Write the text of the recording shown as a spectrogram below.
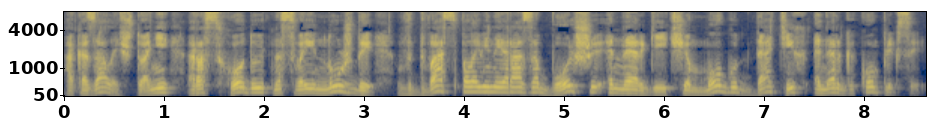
Оказалось, что они расходуют на свои нужды в два с половиной раза больше энергии, чем могут дать их энергокомплексы,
